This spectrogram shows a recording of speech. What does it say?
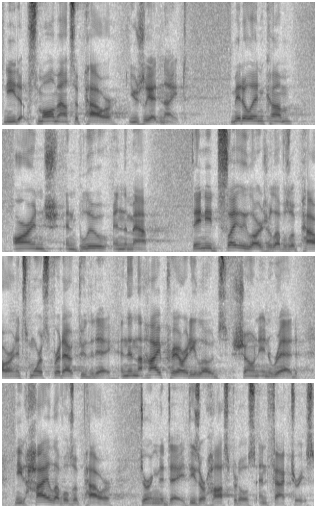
need small amounts of power, usually at night. Middle income, orange and blue in the map, they need slightly larger levels of power and it's more spread out through the day. And then the high priority loads, shown in red, need high levels of power during the day. These are hospitals and factories.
